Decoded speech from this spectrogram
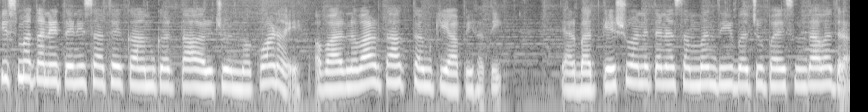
કિસ્મત અને તેની સાથે કામ કરતા અર્જુન મકવાણાએ અવારનવાર ધાક ધમકી આપી હતી. ત્યારબાદ કેશુ અને તેના સંબંધી બચુભાઈ સુંદાવદરા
